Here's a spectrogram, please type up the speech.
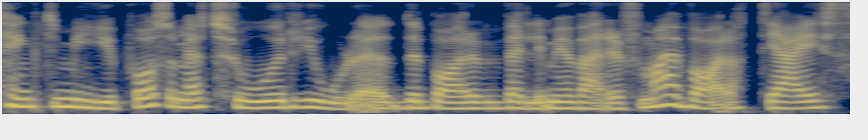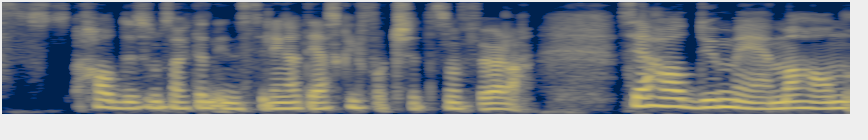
tenkt mye på, som jeg tror gjorde det bare veldig mye verre for meg, var at jeg hadde som sagt en innstilling at jeg skulle fortsette som før. da. Så jeg hadde jo med meg han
